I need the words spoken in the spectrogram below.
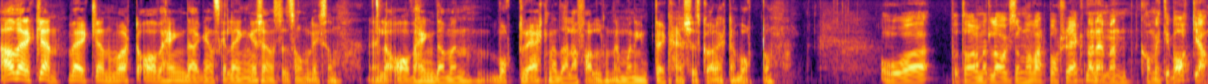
Ja, verkligen. Verkligen. Varit avhängda ganska länge känns det som. Liksom. Eller avhängda, men borträknade i alla fall. När man inte kanske ska räkna bort dem. Och på tal om ett lag som har varit borträknade men kommit tillbaka.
